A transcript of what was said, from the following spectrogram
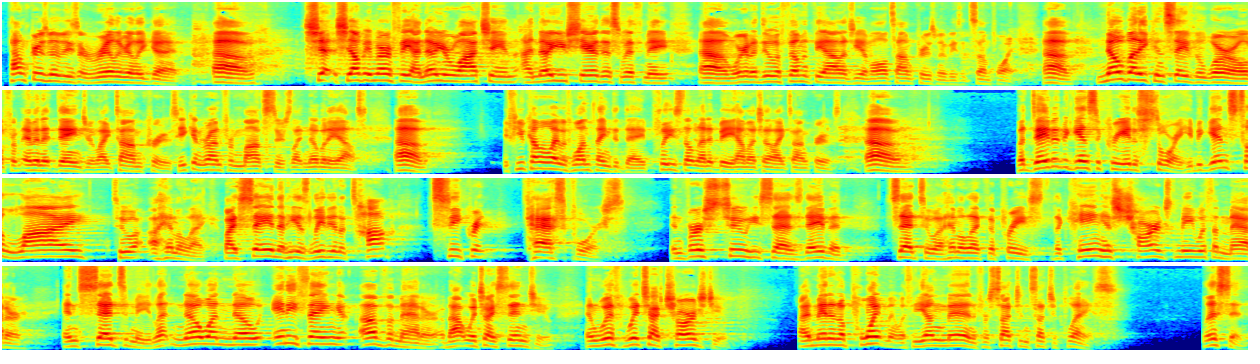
Tom Cruise movies are really, really good. Um, Shelby Murphy, I know you're watching. I know you share this with me. Um, we're going to do a film and theology of all Tom Cruise movies at some point. Um, nobody can save the world from imminent danger like Tom Cruise. He can run from monsters like nobody else. Um, if you come away with one thing today, please don't let it be how much I like Tom Cruise. Um, but David begins to create a story. He begins to lie to Ahimelech by saying that he is leading a top secret task force. In verse 2, he says, David said to Ahimelech the priest, The king has charged me with a matter and said to me, Let no one know anything of the matter about which I send you and with which I've charged you. I've made an appointment with the young men for such and such a place. Listen,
